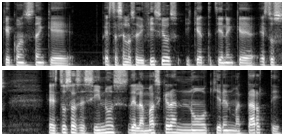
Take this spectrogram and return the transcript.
que consta en que estás en los edificios y que te tienen que estos Estos asesinos de la máscara no quieren matarte.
